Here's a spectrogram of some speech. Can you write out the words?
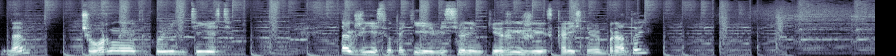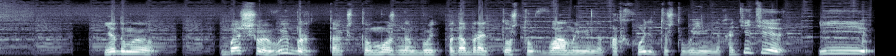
да. Черные, как вы видите, есть. Также есть вот такие веселенькие рыжие с коричневой бородой. Я думаю, большой выбор, так что можно будет подобрать то, что вам именно подходит, то, что вы именно хотите. И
